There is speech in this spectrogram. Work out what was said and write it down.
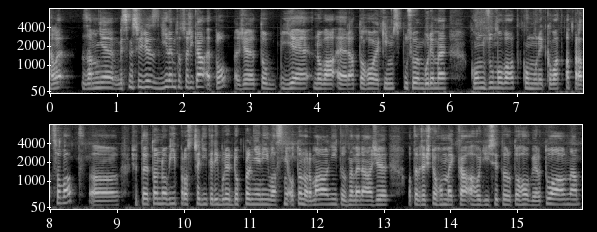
Hele, za mě, myslím si, že sdílím to, co říká Apple, že to je nová éra toho, jakým způsobem budeme konzumovat, komunikovat a pracovat, eh, že to je to nový prostředí, který bude doplněný vlastně o to normální, to znamená, že otevřeš toho Maca a hodíš si to do toho virtuálna,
